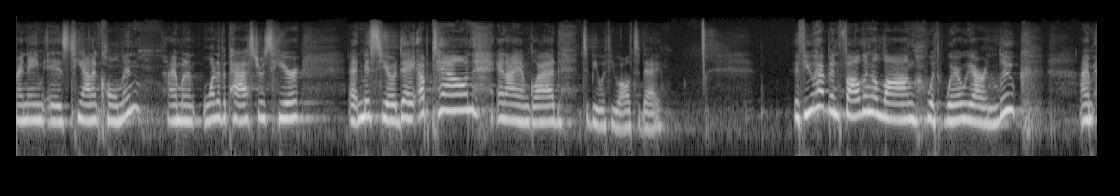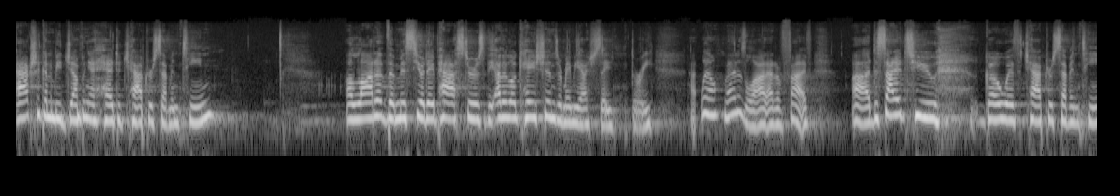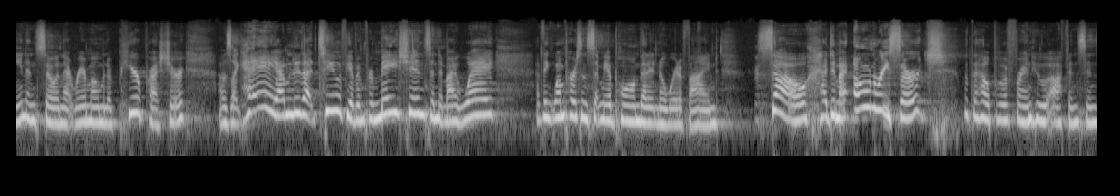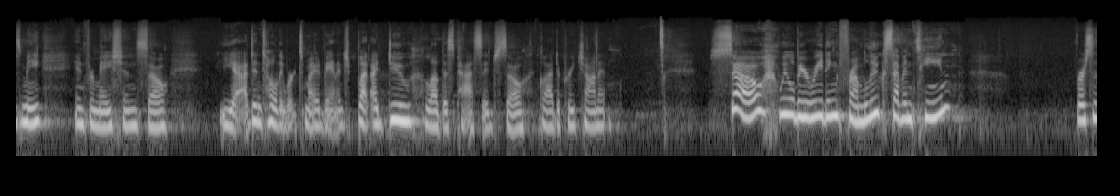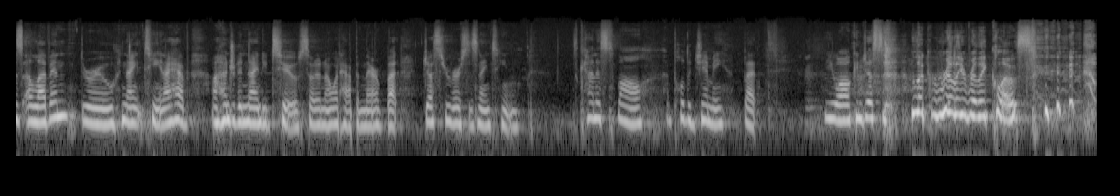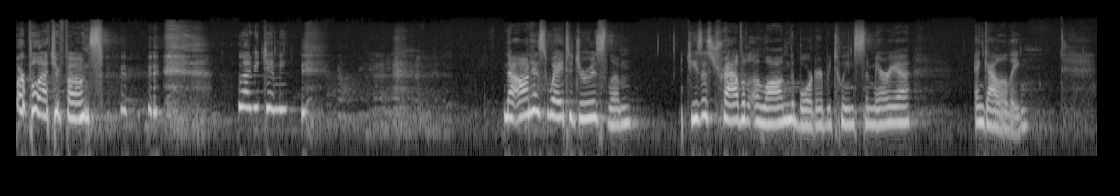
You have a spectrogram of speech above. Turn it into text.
My name is Tiana Coleman. I'm one of the pastors here at Missio Dei Uptown, and I am glad to be with you all today. If you have been following along with where we are in Luke, I'm actually going to be jumping ahead to chapter 17. A lot of the Missio Dei pastors, the other locations, or maybe I should say three, uh, well, that is a lot out of five, uh, decided to go with chapter 17. And so, in that rare moment of peer pressure, I was like, hey, I'm gonna do that too. If you have information, send it my way. I think one person sent me a poem that I didn't know where to find. So, I did my own research with the help of a friend who often sends me information. So, yeah, it didn't totally work to my advantage, but I do love this passage, so glad to preach on it. So, we will be reading from Luke 17, verses 11 through 19. I have 192, so I don't know what happened there, but just through verses 19. It's kind of small. I pulled a Jimmy, but you all can just look really, really close or pull out your phones. Love you, Jimmy. Now, on his way to Jerusalem, Jesus traveled along the border between Samaria and Galilee.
